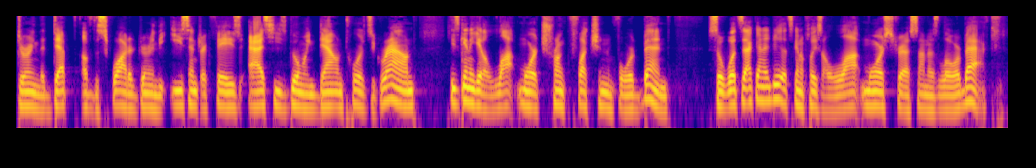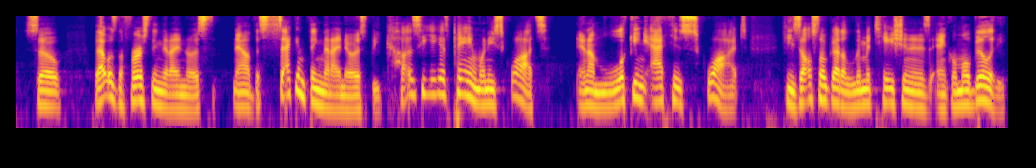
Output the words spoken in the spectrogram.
during the depth of the squat or during the eccentric phase as he's going down towards the ground, he's going to get a lot more trunk flexion and forward bend. So what's that going to do? That's going to place a lot more stress on his lower back. So that was the first thing that I noticed. Now, the second thing that I noticed because he gets pain when he squats, and I'm looking at his squat, He's also got a limitation in his ankle mobility.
